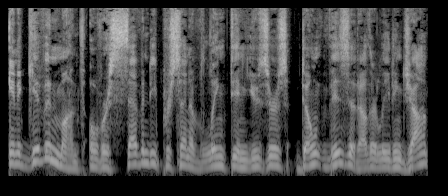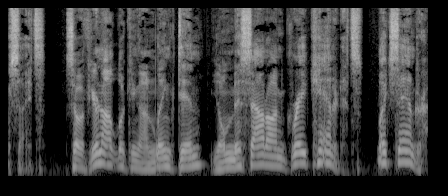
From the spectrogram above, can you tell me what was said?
In a given month, over 70% of LinkedIn users don't visit other leading job sites. So if you're not looking on LinkedIn, you'll miss out on great candidates like Sandra.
